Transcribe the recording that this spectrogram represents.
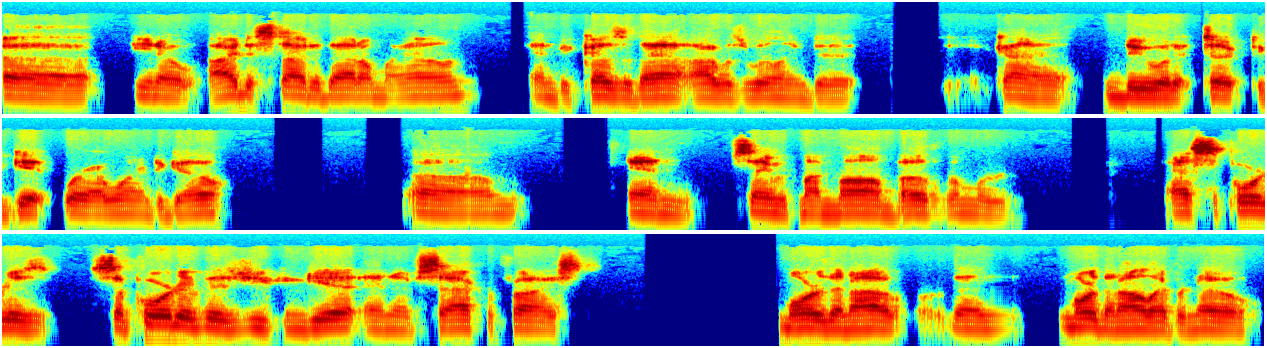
uh, you know, I decided that on my own, and because of that, I was willing to kind of do what it took to get where I wanted to go. Um, and same with my mom; both of them were as supportive supportive as you can get, and have sacrificed more than I than more than I'll ever know.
